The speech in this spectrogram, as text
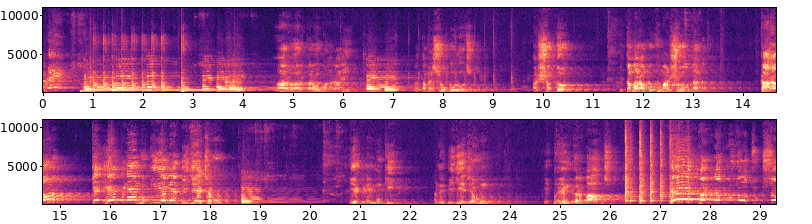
પ્રેમ. હર હર કરો મહારાણી. આ તમે શું બોલો છો? આ શબ્દો એ તમારા મુખમાં શોભતા નથી. કારણ કે એકને મૂકી અને બીજે જવું. એકને મૂકી અને બીજે જવું એ ભયંકર પાપ છે. એક પગડગલું જો ચૂકશો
